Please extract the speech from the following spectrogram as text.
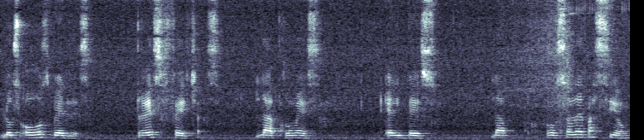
Los ojos verdes, Tres fechas, La promesa, El beso, La rosa de pasión,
